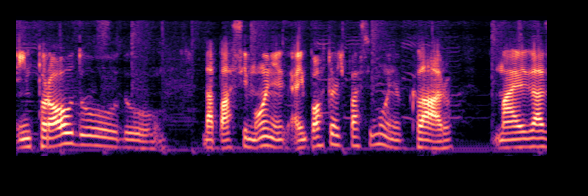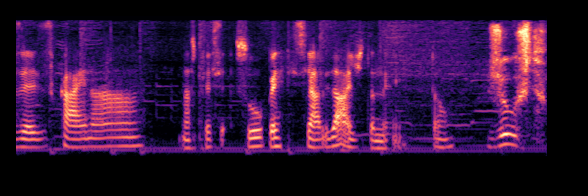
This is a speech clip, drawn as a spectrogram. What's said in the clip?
em prol do, do- da parcimônia, é importante parcimônia, claro, mas às vezes cai na, na superfi- superficialidade também. Então, Justo.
